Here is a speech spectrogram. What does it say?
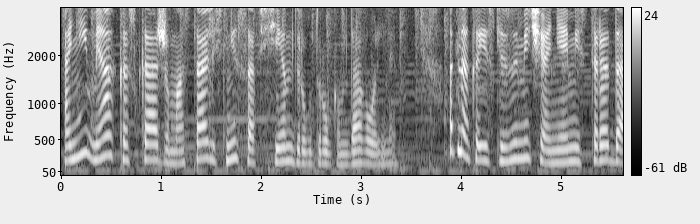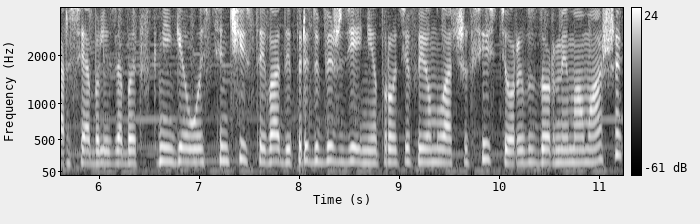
Они, мягко скажем, остались не совсем друг другом довольны. Однако, если замечание мистера Дарси об Элизабет в книге Остин «Чистой воды предубеждение против ее младших сестер и вздорной мамаши»,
